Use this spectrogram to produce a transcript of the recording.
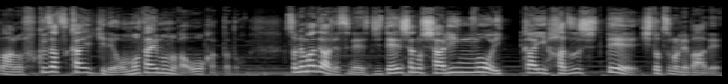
まあ、あの複雑回帰で重たいものが多かったと。それまではですね、自転車の車輪を一回外して一つのレバーで。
